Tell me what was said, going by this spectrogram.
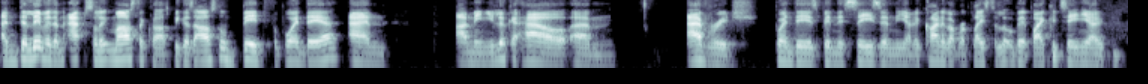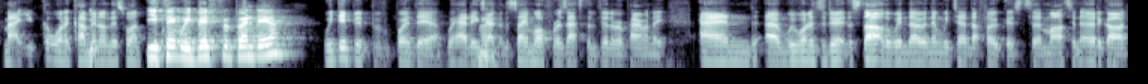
and delivered an absolute masterclass because Arsenal bid for Buendia, and I mean, you look at how um, average Buendia has been this season. You know, kind of got replaced a little bit by Coutinho. Matt, you want to come in on this one? You think we bid for Buendia? We did bid for Buendia. We had exactly right. the same offer as Aston Villa, apparently, and um, we wanted to do it at the start of the window, and then we turned our focus to Martin Odegaard.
